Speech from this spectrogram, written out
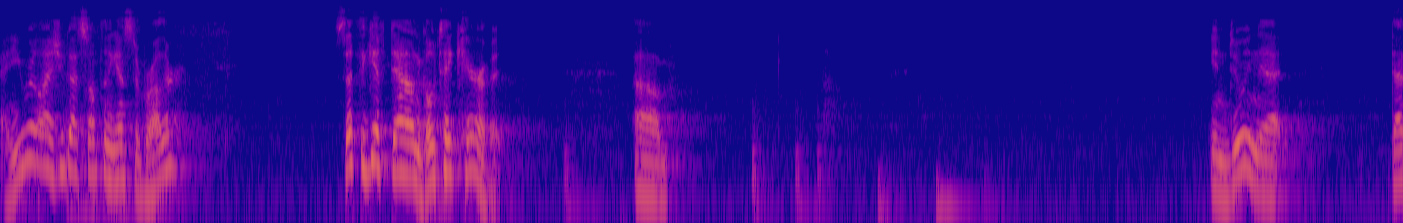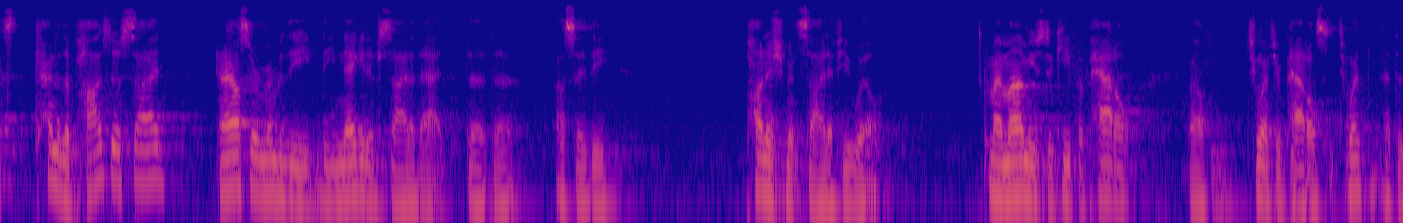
and you realize you got something against a brother, set the gift down go take care of it. Um, in doing that, that's kind of the positive side. And I also remember the, the negative side of that, the, the I'll say the punishment side, if you will. My mom used to keep a paddle. Well, she went through paddles. She, went the,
